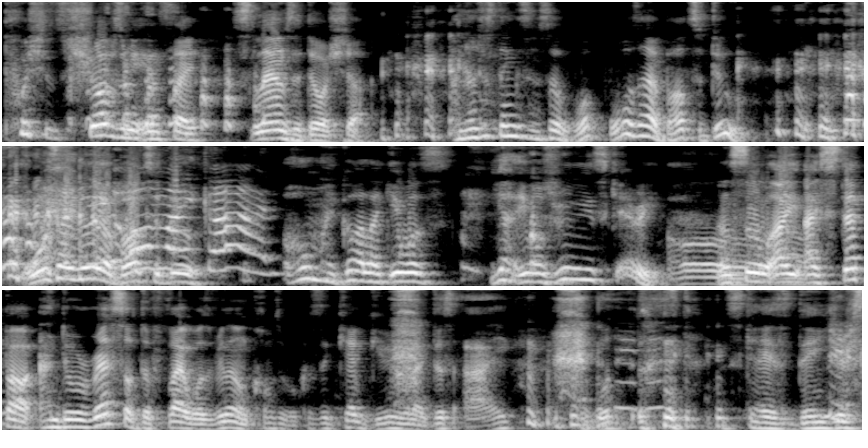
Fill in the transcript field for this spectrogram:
pushes, shoves me inside, slams the door shut. And I'm just thinking to myself, what, what was I about to do? What was I really about to oh do? oh to my do? god. Oh my god, like it was, yeah, it was really scary. Oh, And so wow. I, I step out, and the rest of the flight was really uncomfortable because they kept giving me like this eye. Like, what the- this guy is dangerous.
